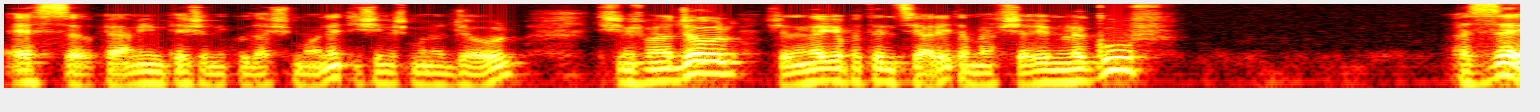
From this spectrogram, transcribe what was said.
10 פעמים 9.8, 98 ג'ול, 98 ג'ול של אנרגיה פוטנציאלית המאפשרים לגוף הזה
